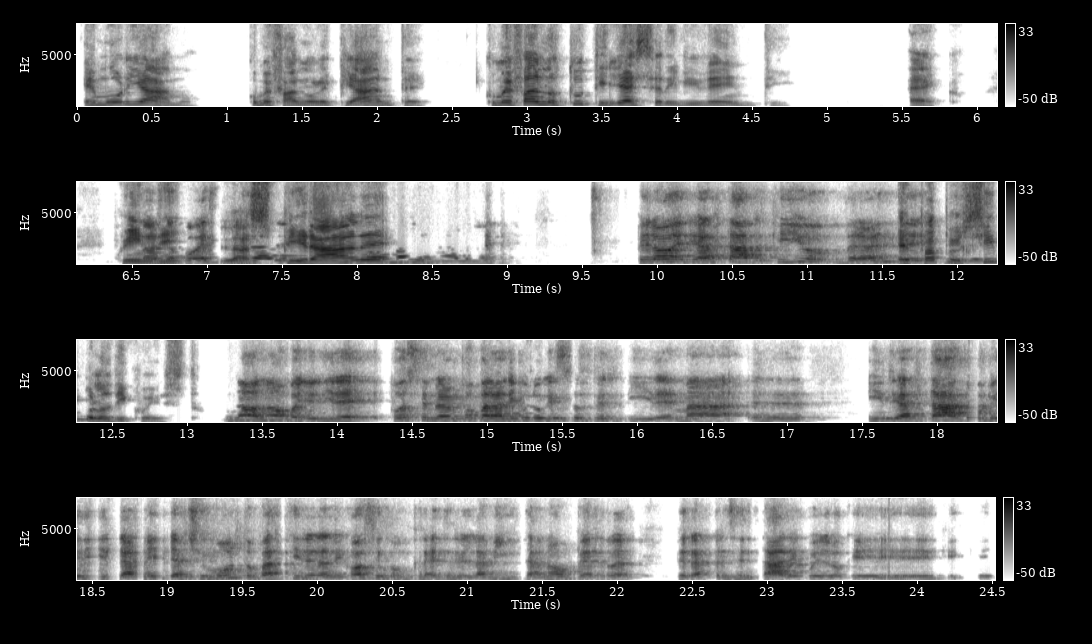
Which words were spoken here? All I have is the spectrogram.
e moriamo, come fanno le piante, come fanno tutti gli esseri viventi. Ecco, quindi Guarda, la spirale... Però in realtà, perché io veramente... È proprio il simbolo di questo. No, no, voglio dire, può sembrare un po' banale quello che sto per dire, ma eh, in realtà, come dire, a me piace molto partire dalle cose concrete della vita, no? Per, per rappresentare quello che, che,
